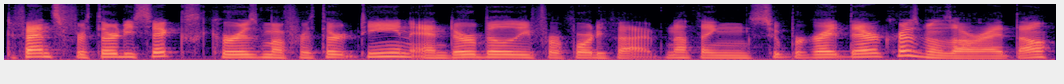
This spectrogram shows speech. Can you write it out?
Defense for 36, charisma for 13, and durability for 45. Nothing super great there. Charisma's alright, though.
